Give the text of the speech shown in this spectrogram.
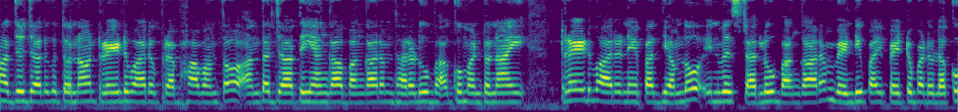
మధ్య జరుగుతున్న ట్రేడ్ వారు ప్రభావంతో అంతర్జాతీయంగా బంగారం ధరలు భగ్గుమంటున్నాయి. ట్రేడ్ వారు నేపథ్యంలో ఇన్వెస్టర్లు బంగారం వెండిపై పెట్టుబడులకు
